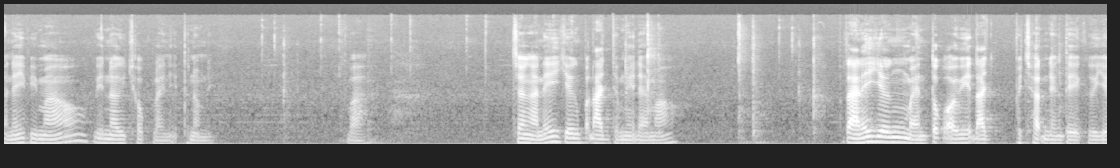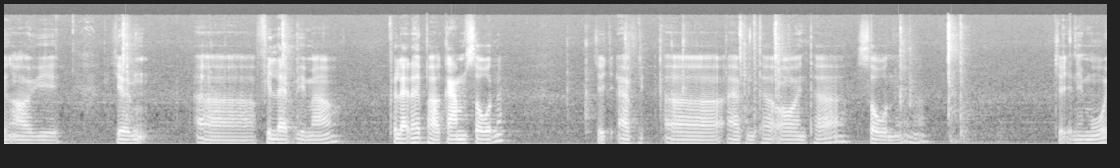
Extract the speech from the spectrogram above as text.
អានេះពីមកវានៅឈប់កន្លែងនេះធ្នឹមនេះ បាទអញ្ចឹងអានេះយើងផ្ដាច់ទំនេរដែរមកតែនេះយើងមិនមែនទុកឲ្យវាដាច់ប្រឆិតអញ្ចឹងទេគឺយើងឲ្យវាយើងអឺ fillet វាមក fillet ឲ្យប្រើកម្ម0ណាចុច F អឺ F enter or enter 0នេះមកចុចនេះមួយ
